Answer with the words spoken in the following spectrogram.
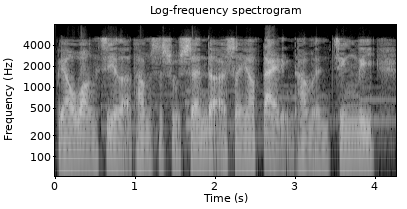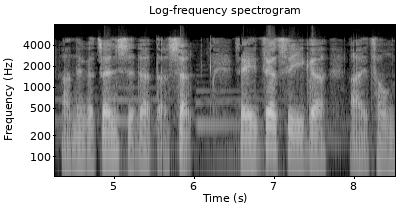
不要忘记了他们是属神的，而神要带领他们经历啊那个真实的得胜，所以这是一个呃从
